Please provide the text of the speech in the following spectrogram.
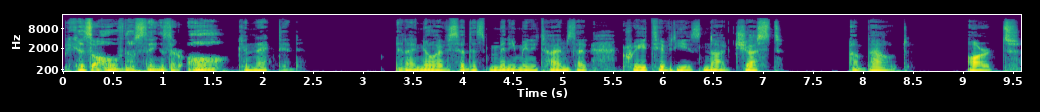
because all of those things are all connected. And I know I've said this many, many times that creativity is not just about art.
